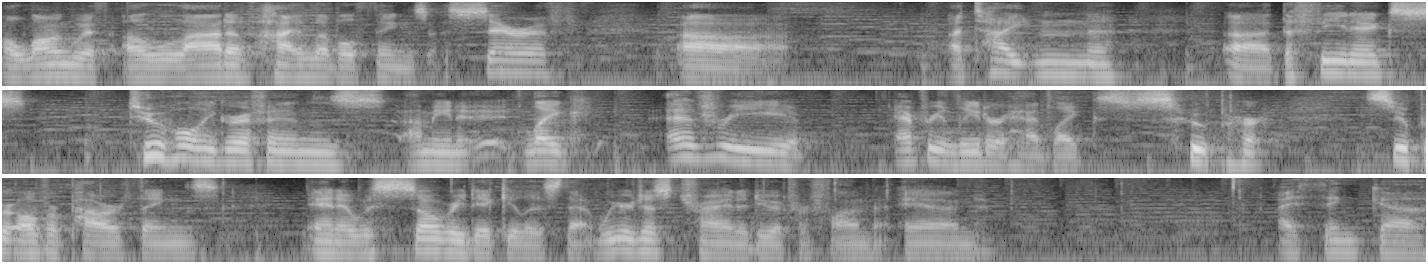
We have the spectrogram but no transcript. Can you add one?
along with a lot of high level things: a Seraph, uh, a Titan, uh, the Phoenix, two Holy Griffins. I mean, it, like every every leader had like super super overpowered things and it was so ridiculous that we were just trying to do it for fun and i think uh,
